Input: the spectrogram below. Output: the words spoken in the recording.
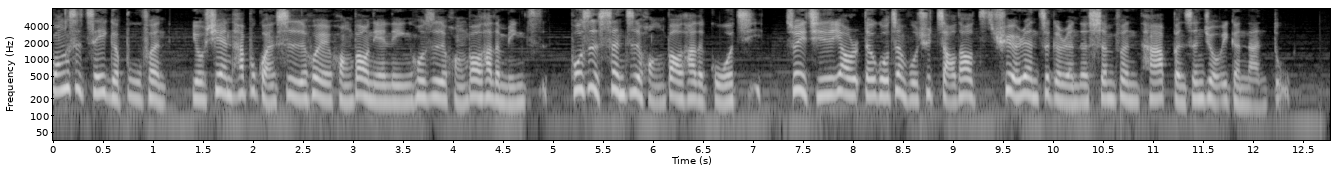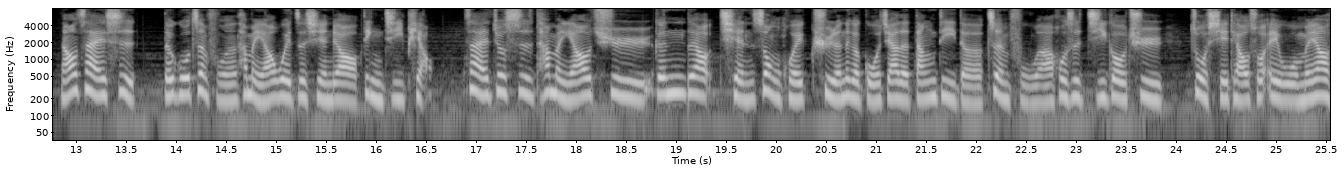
光是这个部分，有些人他不管是会谎报年龄，或是谎报他的名字，或是甚至谎报他的国籍，所以其实要德国政府去找到确认这个人的身份，它本身就有一个难度。然后再来是德国政府呢，他们也要为这些人要订机票。再来就是，他们也要去跟要遣送回去的那个国家的当地的政府啊，或是机构去做协调，说，哎、我们要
